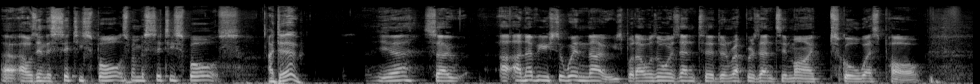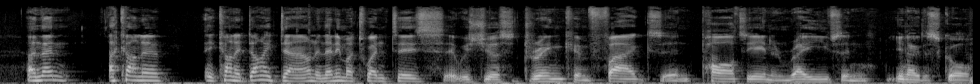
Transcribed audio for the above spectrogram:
Uh, I was in the City Sports. Remember City Sports? I do. Yeah. So I, I never used to win those, but I was always entered and representing my school, West Park. And then I kind of it kind of died down, and then in my twenties, it was just drink and fags and partying and raves, and you know the score.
